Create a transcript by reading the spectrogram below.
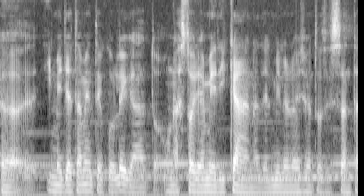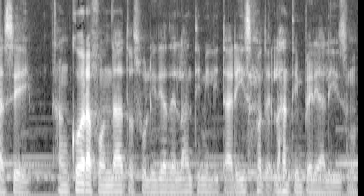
eh, immediatamente collegato, una storia americana del 1966, ancora fondato sull'idea dell'antimilitarismo, dell'antiimperialismo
